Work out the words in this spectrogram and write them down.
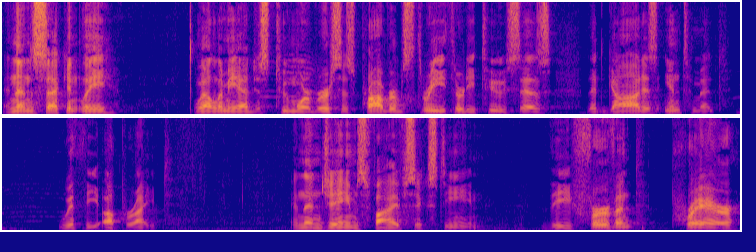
And then, secondly, well, let me add just two more verses. Proverbs 3:32 says that God is intimate with the upright. And then James 5:16, the fervent prayer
